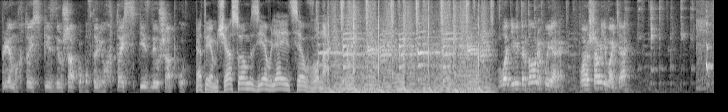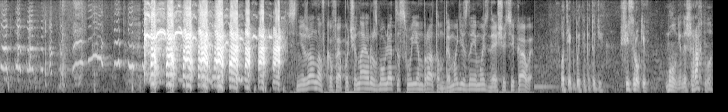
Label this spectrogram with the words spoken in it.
Прямо хтось спіздив шапку, повторю, хтось спіздив шапку. А тим часом з'являється вона. Владі вітер добре хуяре. Можеш шав їбать, а? Сніжана в кафе починає розмовляти з своїм братом, де ми дізнаємось дещо цікаве. От якби тебе тоді шість років молнія не шарахнула,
